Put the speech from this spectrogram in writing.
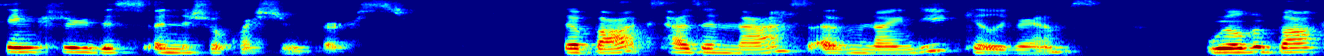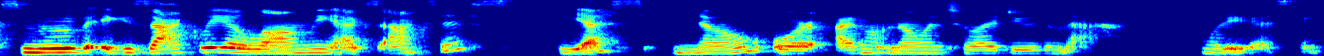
think through this initial question first. The box has a mass of 90 kilograms. Will the box move exactly along the x-axis? Yes, no, or I don't know until I do the math. What do you guys think?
